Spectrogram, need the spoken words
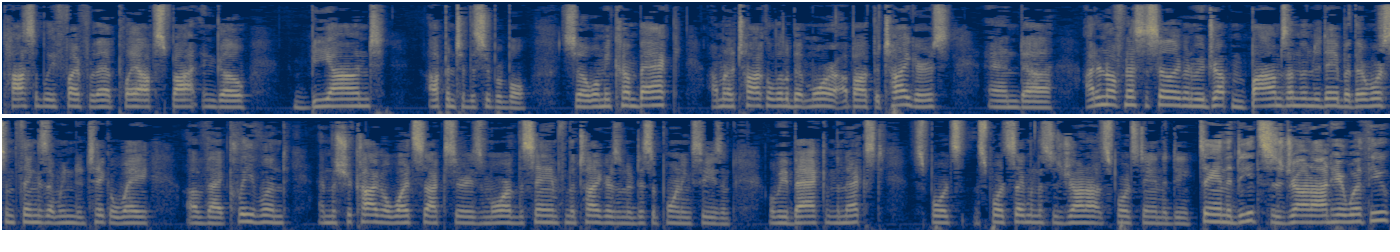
possibly fight for that playoff spot and go beyond up into the Super Bowl. So when we come back, I'm going to talk a little bit more about the Tigers and. Uh, I don't know if necessarily we're going to be dropping bombs on them today, but there were some things that we need to take away of that Cleveland and the Chicago White Sox series. More of the same from the Tigers in a disappointing season. We'll be back in the next sports sports segment. This is John Ott, Sports Day in the D. Day in the D. This is John Ott here with you,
